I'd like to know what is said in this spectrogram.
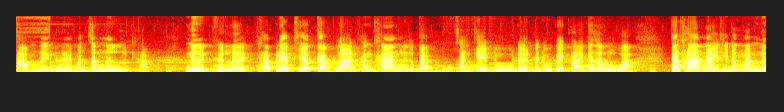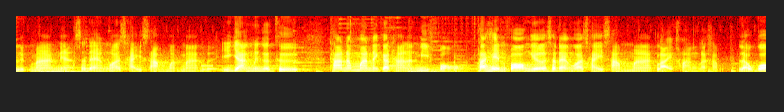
ซ้ำเรื่อยๆ มันจะหนืดครับหนืดขึ้นเลย ถ้าเปรียบเทียบกับร้านข้างๆ หรือแบบสังเกตดูเดินไปดูใกล้ ๆ ก็จะรู้ว่า กระทะไหนที่น้ำมันหนืดมากเนี่ยแสดงว่าใช้ซ้ำมาก ๆ เลย อีกอย่างหนึ่งก็คือ ถ้าน้ำมันในกระทะนั้นมีฟอง ถ้าเห็นฟองเยอะแสดงว่าใช้ซ้ำมากหลายครั้งแล้วครับ แล้วก็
